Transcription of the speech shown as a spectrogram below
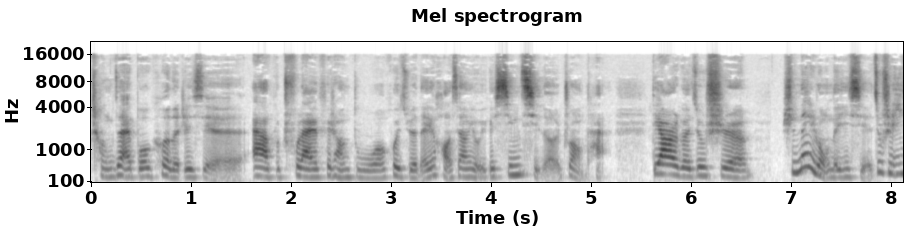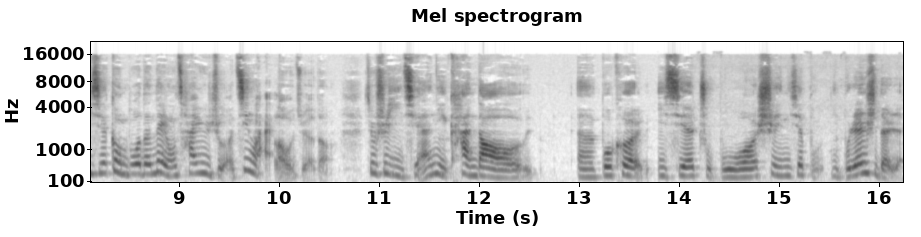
承载播客的这些 app 出来非常多，会觉得哎，好像有一个兴起的状态。第二个就是。是内容的一些，就是一些更多的内容参与者进来了。我觉得，就是以前你看到，呃，播客一些主播是一些不你不认识的人，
